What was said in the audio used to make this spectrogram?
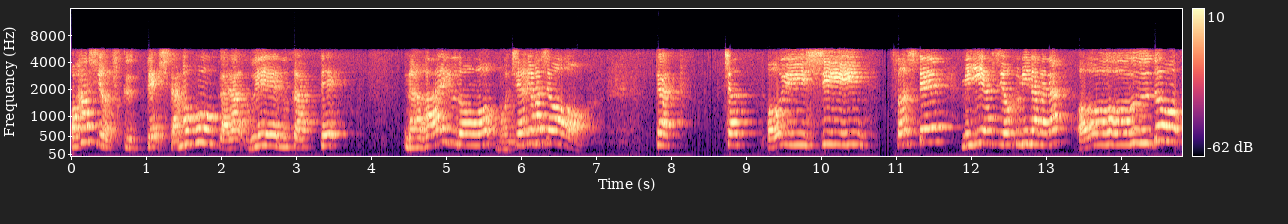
お箸を作って下の方から上へ向かって長いうどんを持ち上げましょう。ちゃっちゃおいしい。そして右足を踏みながらおうどん。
